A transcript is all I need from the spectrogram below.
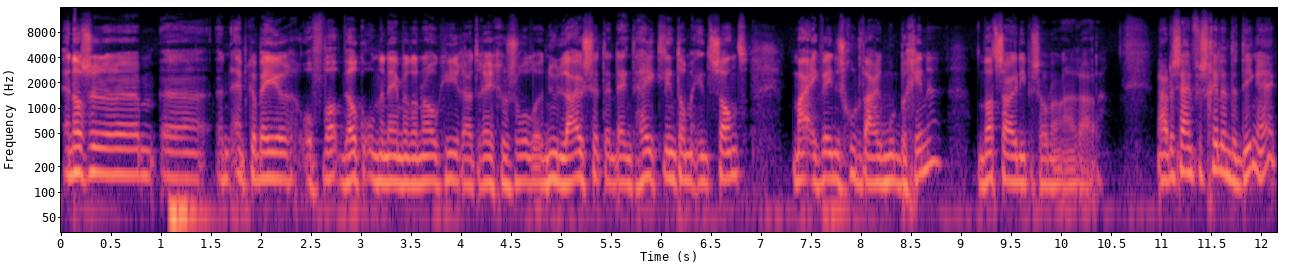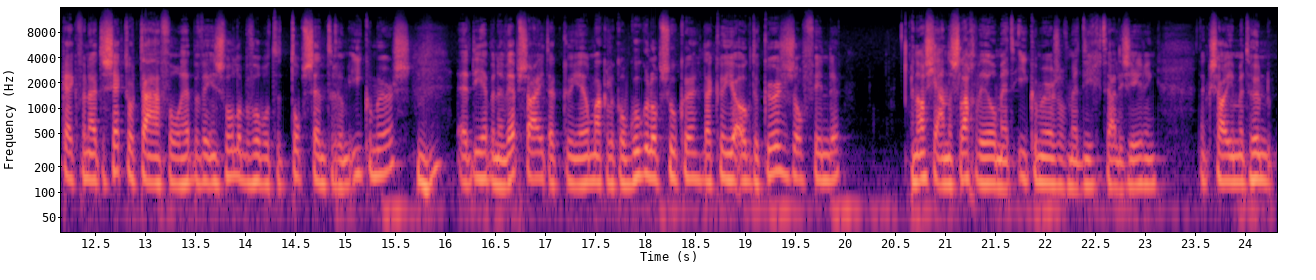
En als er ehm, eh, een MKB'er of wat, welke ondernemer dan ook hier uit de regio Zwolle nu luistert en denkt: hey, klinkt allemaal interessant, maar ik weet niet zo goed waar ik moet beginnen. Wat zou je die persoon dan aanraden? Nou, er zijn verschillende dingen. Kijk, vanuit de sectortafel hebben we in Zwolle bijvoorbeeld het topcentrum e-commerce. Eh, die hebben een website, daar kun je heel makkelijk op Google opzoeken. Daar kun je ook de cursus op vinden. En als je aan de slag wil met e-commerce of met digitalisering, dan zou je met hun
